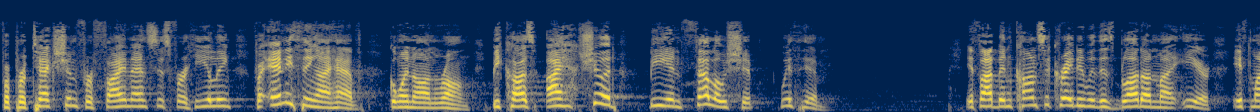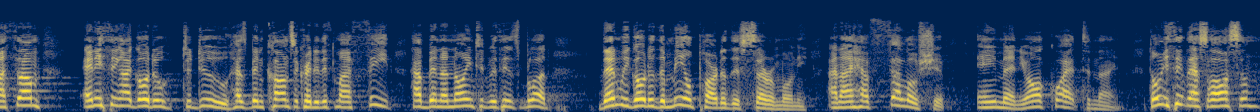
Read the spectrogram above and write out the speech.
for protection, for finances, for healing, for anything I have going on wrong, because I should be in fellowship with him. If I've been consecrated with his blood on my ear, if my thumb anything I go to, to do has been consecrated, if my feet have been anointed with his blood, then we go to the meal part of this ceremony and I have fellowship. Amen. You're all quiet tonight. Don't you think that's awesome?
